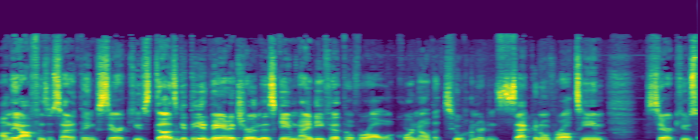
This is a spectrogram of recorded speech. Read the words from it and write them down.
On the offensive side of things, Syracuse does get the advantage here in this game, 95th overall, while Cornell, the 202nd overall team. Syracuse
